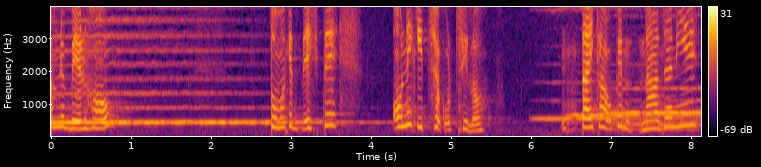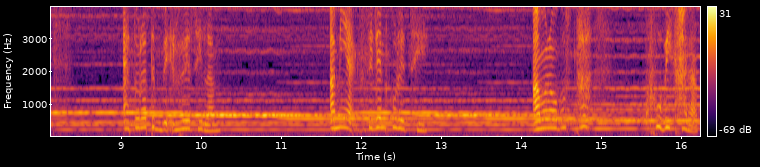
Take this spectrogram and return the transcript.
সামনে বের হও। তোমাকে দেখতে অনেক ইচ্ছা করছিল। তাই কাউকে না জানিয়ে এত রাতে বের হয়েছিলাম। আমি অ্যাক্সিডেন্ট করেছি। আমার অবস্থা খুবই খারাপ।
